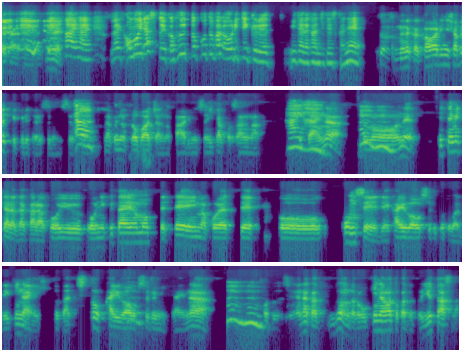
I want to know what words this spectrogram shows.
いはいはい。はいはい。なんか思い出すというか、ふっと言葉が降りてくるみたいな感じですかね。そうですね。なんか代わりに喋ってくれするんですよ、ね。亡くなったおばあちゃんの代わりに、そのいた子さんが。はいはい。みたいな、そのね、うんうん、言ってみたら、だからこういう、こう肉体を持ってて、今こうやって、こう、音声で会話をすることができない人たちと会話をするみたいな、ことですね。うんうん、なんか、どうなんだろう、沖縄とかだとユタさんあ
